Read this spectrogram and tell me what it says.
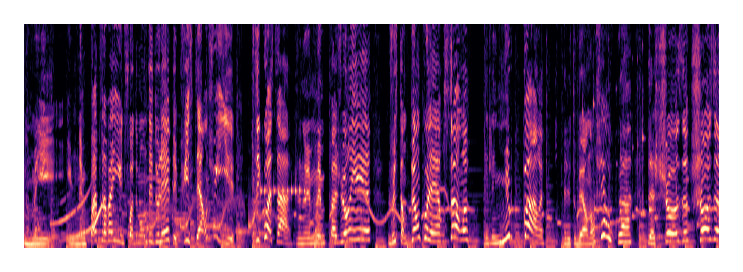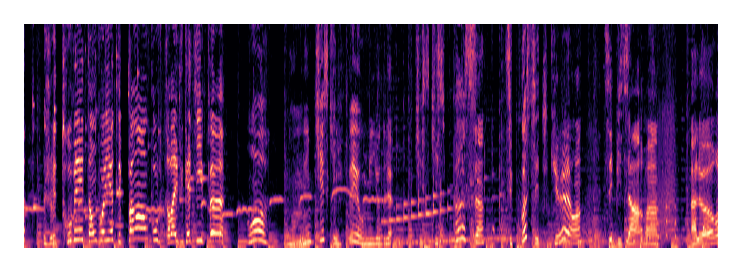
Non mais il n'aime pas travailler une fois demandé de l'aide et puis s'est enfui. C'est quoi ça? Je n'ai même pas juré. Juste un peu en colère. Sors Il est nulle part. Elle est tombée en enfer ou quoi La chose, chose, je vais te trouver, t'envoyer à tes parents pour le travail éducatif. Oh Non mais qu'est-ce qu'il fait au milieu de la... Qu'est-ce qui se passe C'est quoi cette gueule C'est bizarre. hein. Alors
